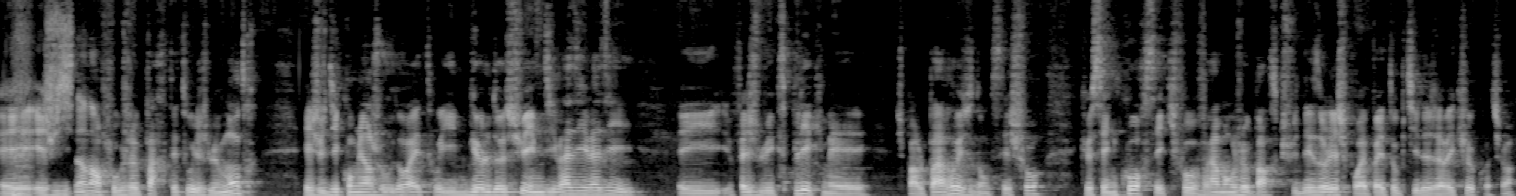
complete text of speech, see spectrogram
Et, et, je lui dis, non, non, faut que je parte et tout. Et je lui montre. Et je lui dis combien je vous dois et tout. il me gueule dessus. Et il me dit, vas-y, vas-y. Et en fait, je lui explique, mais je parle pas russe, donc c'est chaud que c'est une course et qu'il faut vraiment que je parte parce que je suis désolé, je pourrais pas être au petit déjà avec eux, quoi, tu vois.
